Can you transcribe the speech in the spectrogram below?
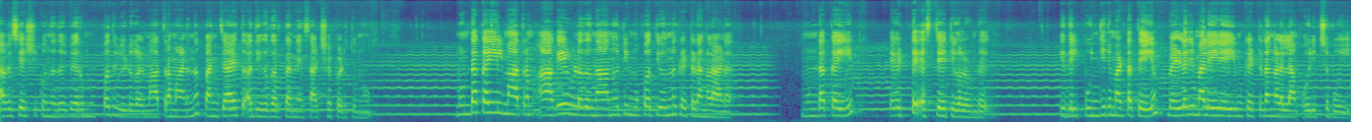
അവശേഷിക്കുന്നത് വെറും മുപ്പത് വീടുകൾ മാത്രമാണെന്ന് പഞ്ചായത്ത് അധികൃതർ തന്നെ സാക്ഷ്യപ്പെടുത്തുന്നു. മുണ്ടക്കൈയിൽ മാത്രം ആകെയുള്ളത് നാനൂറ്റി മുപ്പത്തിയൊന്ന് കെട്ടിടങ്ങളാണ്. മുണ്ടക്കൈയിൽ എട്ട് എസ്റ്റേറ്റുകളുണ്ട്. ഇതിൽ പുഞ്ചിരിമട്ടത്തെയും വെള്ളരിമലയിലെയും കെട്ടിടങ്ങളെല്ലാം ഒലിച്ചുപോയി.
